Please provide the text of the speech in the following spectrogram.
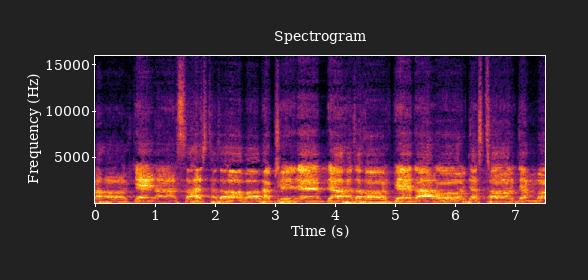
महोह्येनाः सहस्थसहो वो भक्षेदेत्याह सहोह्येतारोर्जस्थोर्जम् वो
